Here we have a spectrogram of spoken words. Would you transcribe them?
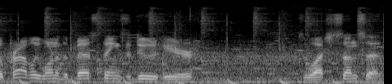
So probably one of the best things to do here is watch sunset.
